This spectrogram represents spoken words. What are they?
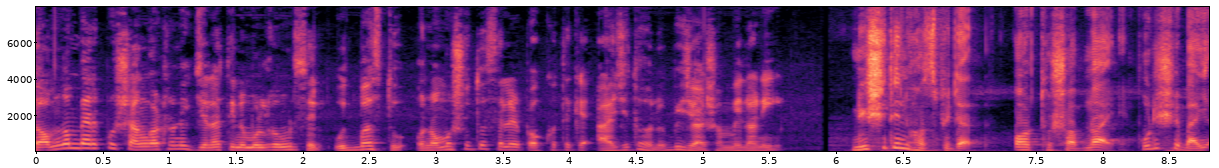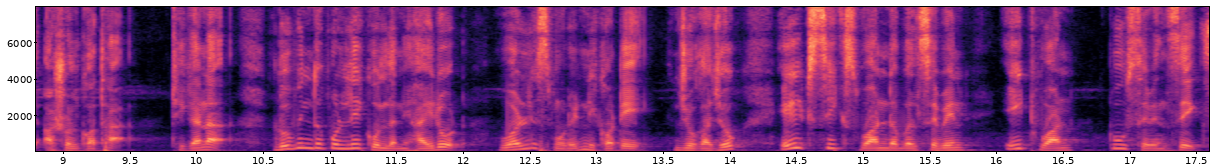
দমদম ব্যারাকপুর সাংগঠনিক জেলা তৃণমূল কংগ্রেসের উদ্বাস্তু ও নমশুদ্ধ সেলের পক্ষ থেকে আয়োজিত হল বিজয় সম্মেলনী। নিশিদিন হসপিটাল অর্থ সব নয় পরিষেবাই আসল কথা। ঠিকানা রবীন্দ্রপল্লী কল্যাণী হাইরোড ওয়ার্ল্ডস মোড়ের নিকটে। যোগাযোগ eight six one double seven eight one two seven six.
